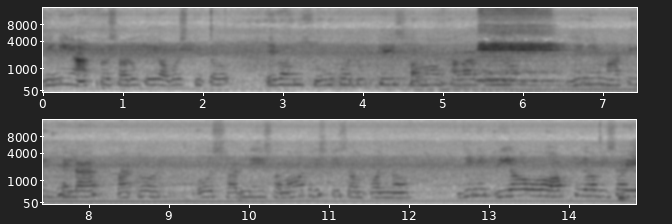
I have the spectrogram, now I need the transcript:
যিনি আত্মস্বরূপে অবস্থিত এবং সুখ ও দুঃখে সমভাবাপন্ন, যিনি মাটির ঢেলা, পাথর ও স্বর্ণে সমদৃষ্টি সম্পন্ন যিনি প্রিয় ও অপ্রিয় বিষয়ে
